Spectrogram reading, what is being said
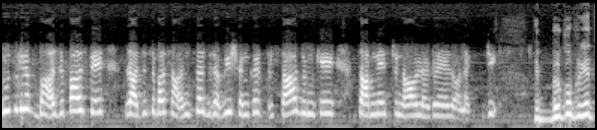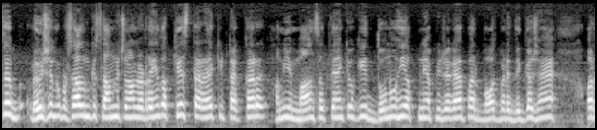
दूसरी तरफ़ भाजपा से राज्यसभा सांसद रविशंकर प्रसाद उनके सामने चुनाव लड़ रहे हैं, रौनक। जी। बिल्कुल प्रियत, रविशंकर प्रसाद उनके सामने चुनाव लड़ रहे हैं। तो किस तरह की टक्कर हम ये मान सकते हैं? क्योंकि दोनों ही अपनी अपनी जगह पर बहुत बड़े दिग्गज हैं। और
